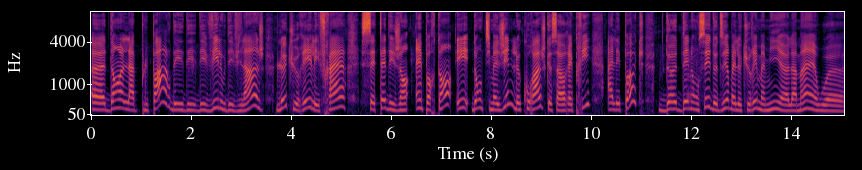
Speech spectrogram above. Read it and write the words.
dans la plupart des, des, des villes ou des villages, le curé, les frères, c'était des gens importants et donc t'imagines le courage que ça aurait pris à l'époque de dénoncer, de dire ben le curé m'a mis euh, la main ou euh,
